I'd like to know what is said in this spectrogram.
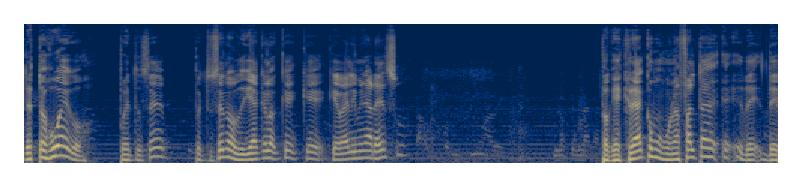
estos juegos, pues entonces, pues entonces no diga que, lo, que, va a eliminar eso. Porque es crear como una falta de, de,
